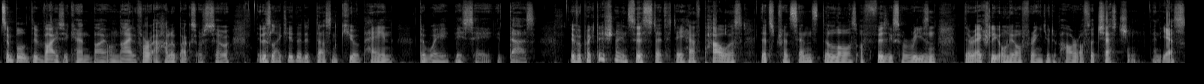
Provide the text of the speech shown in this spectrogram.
simple device you can buy online for a hundred bucks or so, it is likely that it doesn't cure pain the way they say it does. If a practitioner insists that they have powers that transcend the laws of physics or reason, they're actually only offering you the power of suggestion. And yes,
